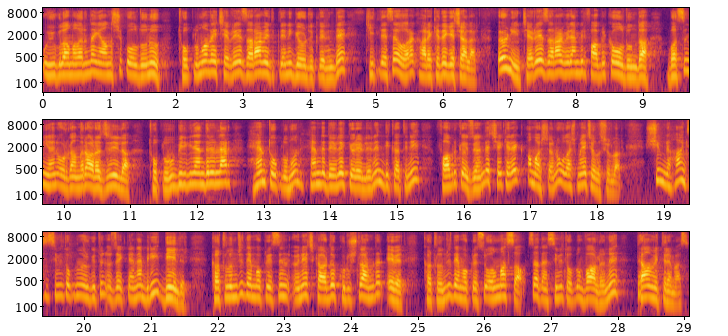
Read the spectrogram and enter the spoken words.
uygulamalarında yanlışlık olduğunu, topluma ve çevreye zarar verdiklerini gördüklerinde kitlesel olarak harekete geçerler. Örneğin çevreye zarar veren bir fabrika olduğunda basın yayın organları aracılığıyla toplumu bilgilendirirler. Hem toplumun hem de devlet görevlilerinin dikkatini fabrika üzerinde çekerek amaçlarına ulaşmaya çalışırlar. Şimdi hangisi sivil toplum örgütünün özelliklerinden biri değildir? Katılımcı demokrasinin öne çıkardığı kuruluşlar mıdır? Evet. Katılımcı demokrasi olmazsa zaten sivil toplum varlığını devam ettiremez.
